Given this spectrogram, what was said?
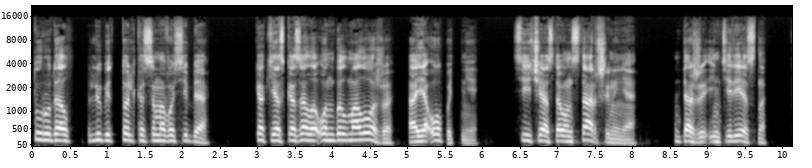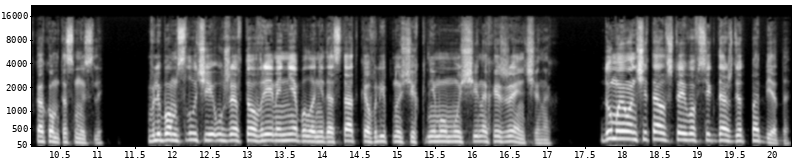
Турудал любит только самого себя. Как я сказала, он был моложе, а я опытнее. Сейчас-то он старше меня. Даже интересно, в каком-то смысле. В любом случае, уже в то время не было недостатка в липнущих к нему мужчинах и женщинах. Думаю, он считал, что его всегда ждет победа.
